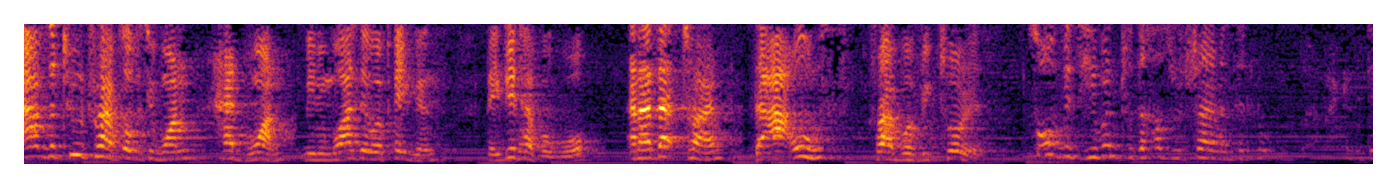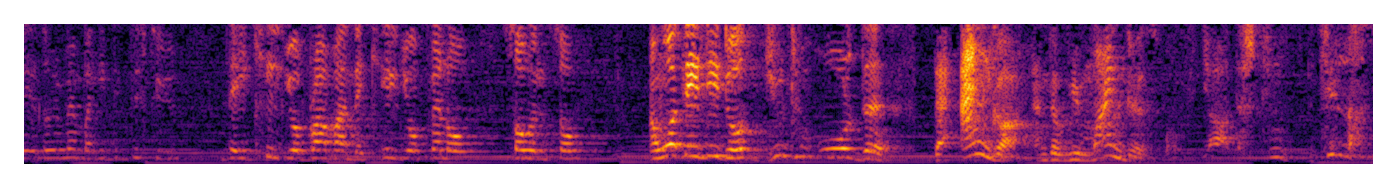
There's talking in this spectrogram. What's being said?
out of the two tribes, obviously one had won, meaning while they were pagans, they did have a war. And at that time, the Aus tribe were victorious. So obviously he went to the Khazraj tribe and said, look, back in the day, don't remember he did this to you. They killed your brother and they killed your fellow so and so. And what they did was, due to all the, the anger and the reminders of, yeah, that's true, kill us.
